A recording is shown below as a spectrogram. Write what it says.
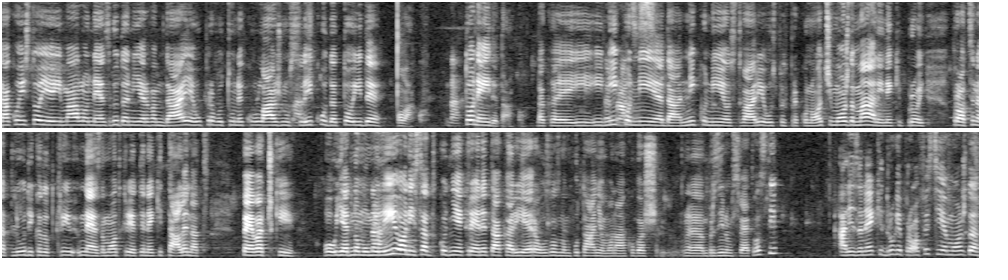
Tako isto je i malo nezgodan jer vam daje upravo tu neku lažnu sliku da to ide ovako. Da. To ne ide tako. Dakle, i, i niko proces. nije, da, niko nije ostvario uspeh preko noći. Možda mali neki broj procenat ljudi kad otkri, ne znam, otkrijete neki talenat pevački u jednom u da. milion i sad kod nje krene ta karijera uzlaznom putanjom, onako baš e, brzinom svetlosti. Ali za neke druge profesije možda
